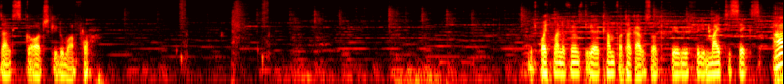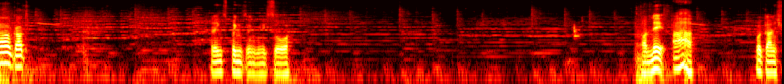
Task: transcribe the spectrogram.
Dank Scorch, geh du mal vor. Ich bräuchte mal eine vernünftige Kampfattacke, habe ich so wie für die Mighty Six. Oh Gott. Allerdings bringt es irgendwie nicht so. Oh nee, ah, wollte gar nicht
